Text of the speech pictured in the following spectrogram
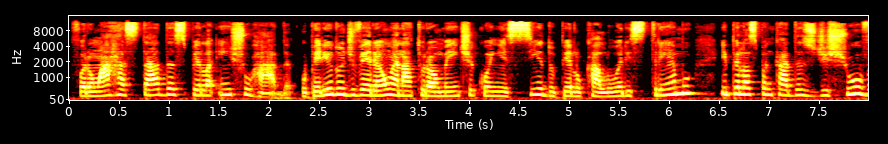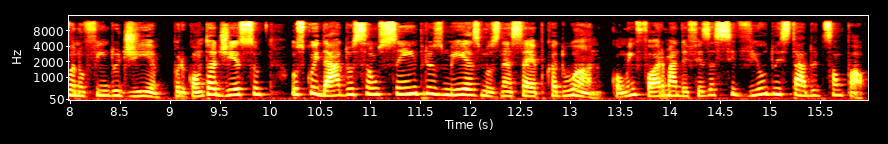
foram arrastadas pela enxurrada. O período de verão é naturalmente conhecido pelo calor extremo e pelas pancadas de chuva no fim do dia. Por conta disso, os cuidados são sempre os mesmos nessa época do ano como informa a Defesa Civil do Estado de São Paulo.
